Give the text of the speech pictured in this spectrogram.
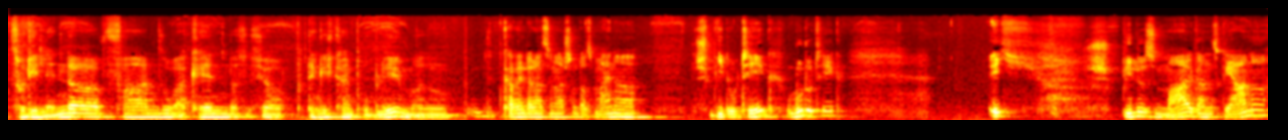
so die Länderfahren so erkennen, das ist ja, denke ich, kein Problem. Also, Cover International stammt aus meiner Spielothek, Ludothek. Ich spiele es mal ganz gerne.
